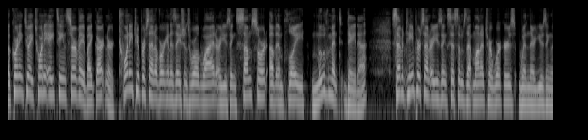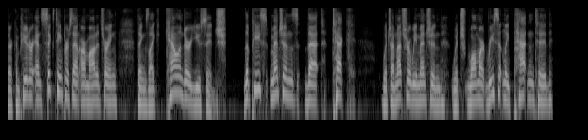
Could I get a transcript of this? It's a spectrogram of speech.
According to a 2018 survey by Gartner, 22% of organizations worldwide are using some sort of employee movement data. 17% are using systems that monitor workers when they're using their computer, and 16% are monitoring things like calendar usage. The piece mentions that tech which I'm not sure we mentioned, which Walmart recently patented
